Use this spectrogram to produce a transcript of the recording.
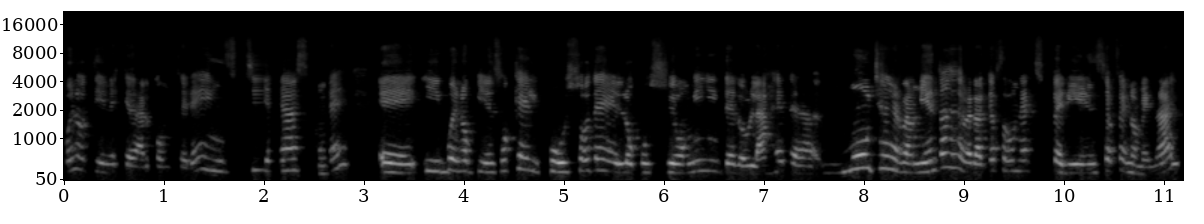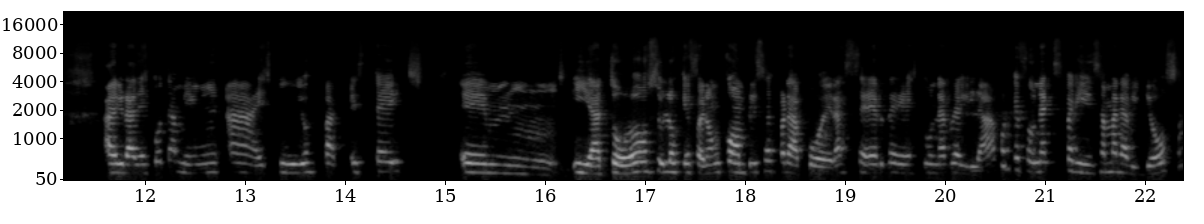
bueno, tienes que dar conferencias, eh, y bueno, pienso que el curso de locución y de doblaje te da muchas herramientas, de verdad que fue una experiencia fenomenal. Agradezco también a Estudios Backstage em, y a todos los que fueron cómplices para poder hacer de esto una realidad, porque fue una experiencia maravillosa,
